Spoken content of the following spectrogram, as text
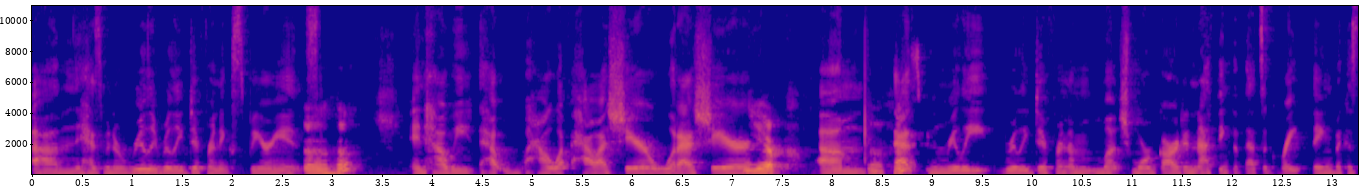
um, has been a really, really different experience Mhm. and how we how how how I share what I share. Yep. Um, Mhm. that's been really, really different. I'm much more guarded, and I think that that's a great thing because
